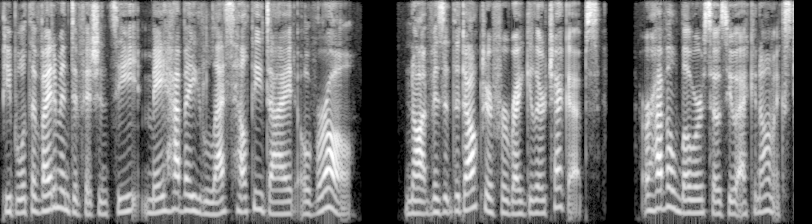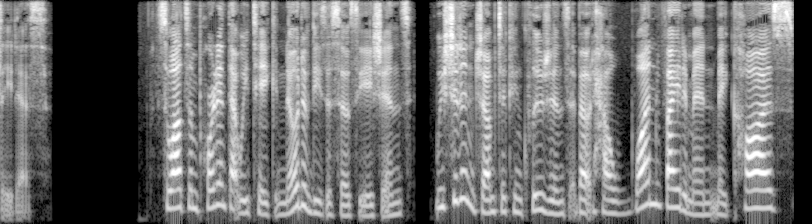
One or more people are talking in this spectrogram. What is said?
people with a vitamin deficiency may have a less healthy diet overall, not visit the doctor for regular checkups, or have a lower socioeconomic status. So, while it's important that we take note of these associations, we shouldn't jump to conclusions about how one vitamin may cause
